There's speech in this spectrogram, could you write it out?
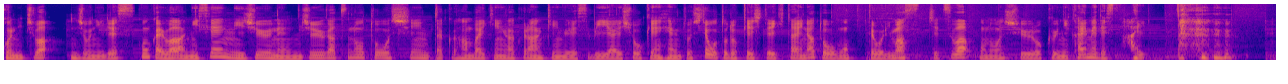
こんにちは、ジョニーです。今回は2020年10月の投資信託販売金額ランキング SBI 証券編としてお届けしていきたいなと思っております。実はこの収録2回目です。はい。い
